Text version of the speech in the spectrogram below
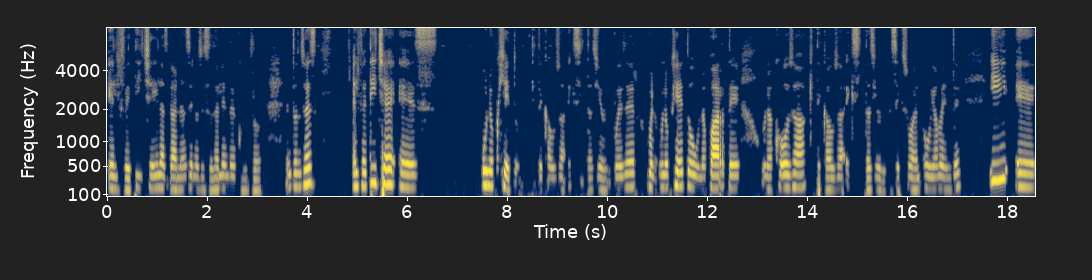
el fetiche y las ganas se nos está saliendo de control. Entonces, el fetiche es un objeto que te causa excitación. Puede ser, bueno, un objeto, una parte, una cosa que te causa excitación sexual, obviamente. Y eh,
